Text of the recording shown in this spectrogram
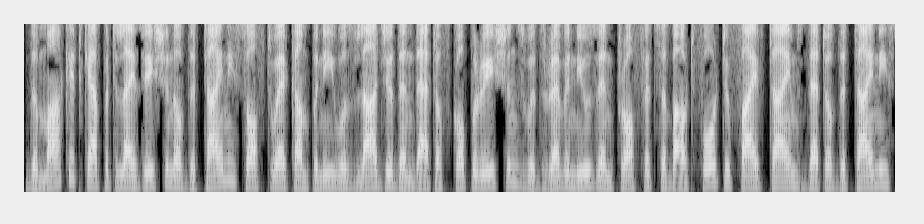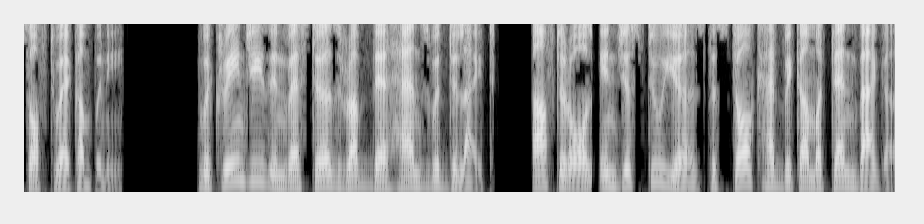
The market capitalization of the tiny software company was larger than that of corporations with revenues and profits about 4 to 5 times that of the tiny software company. Vakrangee's investors rubbed their hands with delight. After all, in just two years, the stock had become a 10 bagger.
